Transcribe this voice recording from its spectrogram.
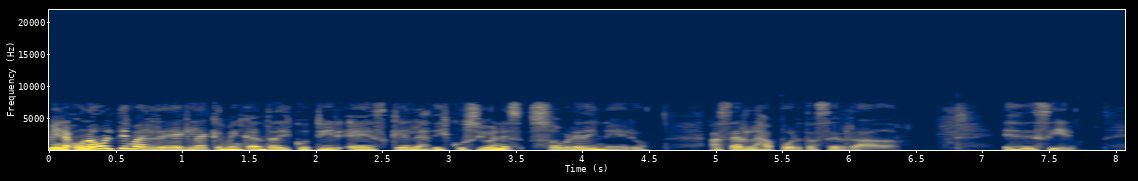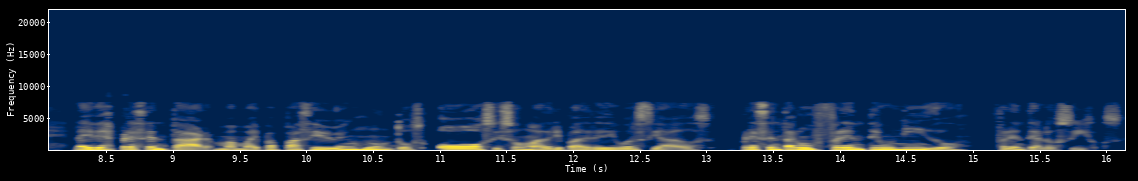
Mira, una última regla que me encanta discutir es que las discusiones sobre dinero, hacerlas a puerta cerrada. Es decir, la idea es presentar mamá y papá si viven juntos o si son madre y padre divorciados, presentar un frente unido frente a los hijos.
